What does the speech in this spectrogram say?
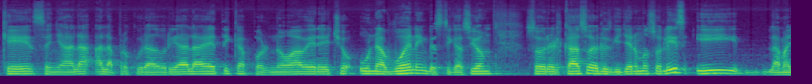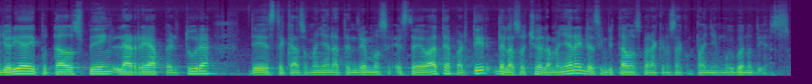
que señala a la Procuraduría de la Ética por no haber hecho una buena investigación sobre el caso de Luis Guillermo Solís y la mayoría de diputados piden la reapertura de este caso. Mañana tendremos este debate a partir de las 8 de la mañana y les invitamos para que nos acompañen. Muy buenos días.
